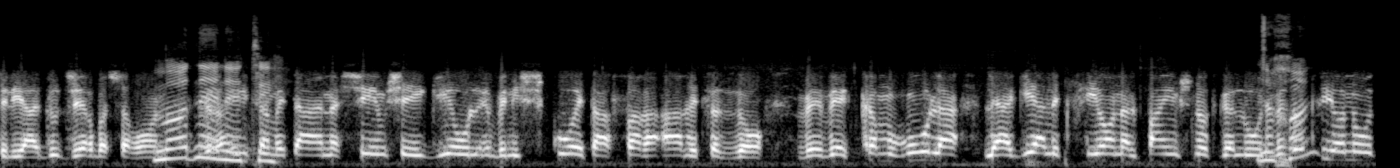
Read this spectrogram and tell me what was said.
של יהדות ג'רבה שרון. מאוד נהניתי. וראיתם את האנשים שהגיעו ונשקו את האפר הארץ הזו, וכמהו להגיע לציון אלפיים שנות גלות. נכון. וזאת ציונות,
